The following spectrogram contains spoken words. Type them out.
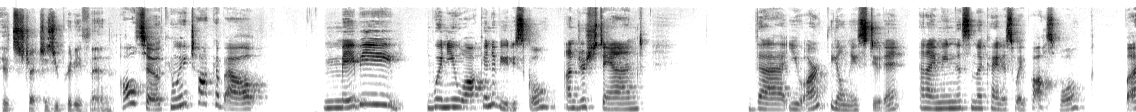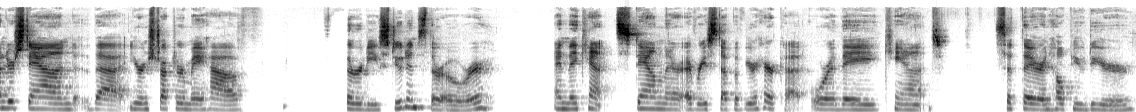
It stretches you pretty thin. Also, can we talk about maybe when you walk into beauty school, understand that you aren't the only student, and I mean this in the kindest way possible, but understand that your instructor may have 30 students they're over and they can't stand there every step of your haircut or they can't sit there and help you do your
